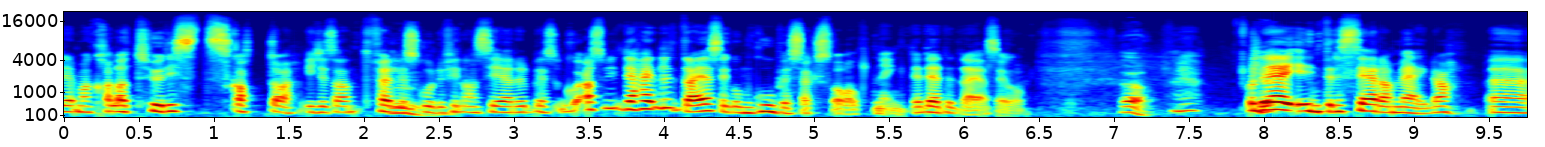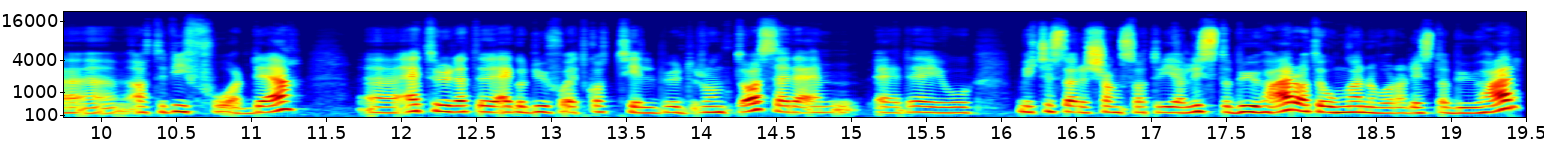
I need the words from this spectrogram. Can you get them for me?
det man kaller turistskatter. ikke sant? Fellesgodefinansiere finansierer. altså, Det hele dreier seg om god besøksforvaltning. Det er det det dreier seg om. Ja. Og det interesserer meg, da. at vi får det. Eh, jeg tror at jeg og du får et godt tilbud rundt oss, er det, er det jo mye større sjanse for at vi har lyst til å bo her, og at ungene våre har lyst til å bo her.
